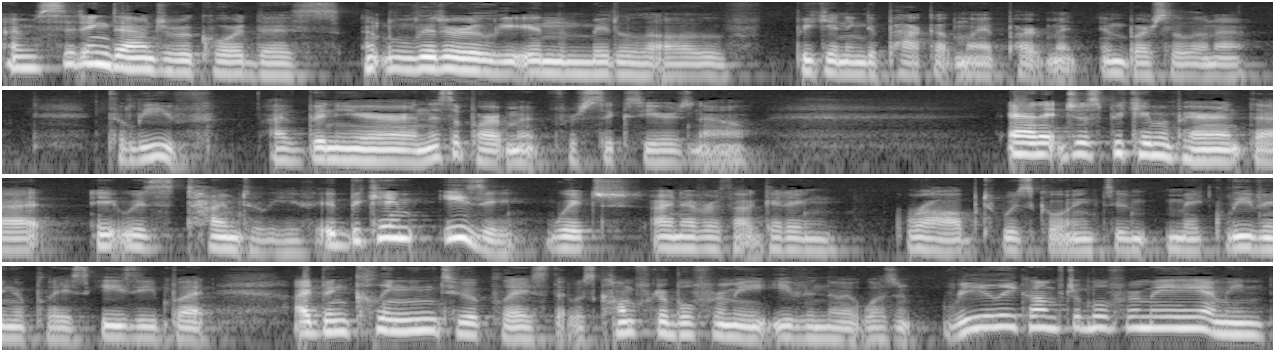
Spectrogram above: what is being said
I'm sitting down to record this literally in the middle of beginning to pack up my apartment in Barcelona to leave. I've been here in this apartment for six years now. And it just became apparent that it was time to leave. It became easy, which I never thought getting robbed was going to make leaving a place easy, but I'd been clinging to a place that was comfortable for me, even though it wasn't really comfortable for me. I mean,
